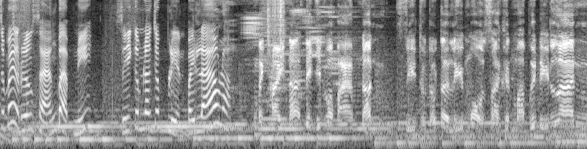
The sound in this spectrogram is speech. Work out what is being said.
จะไม่เรืองแสงแบบนี้ สีกำลังจะเปลี่ยนไปแล้วล่ะ ไม่ใช่นะ ได้ยินว่าแบบนั้น สีถูกดรลีโมสร้างขึ้นมาเพื่อดีแลนด์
